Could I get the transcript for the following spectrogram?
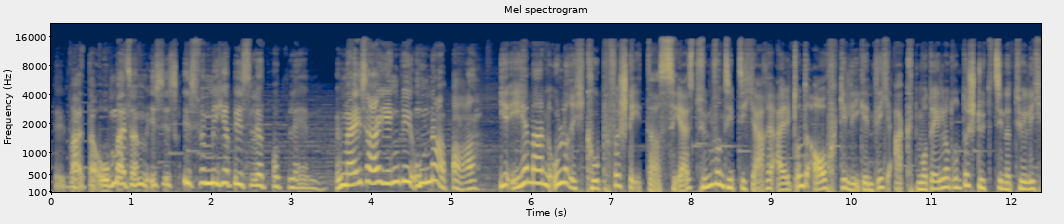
steht weiter oben. Also ist es ist für mich ein bisschen ein Problem. Man ist auch irgendwie unnahbar. Ihr Ehemann Ulrich Kupp versteht das. Er ist 75 Jahre alt und auch gelegentlich Aktmodell und unterstützt sie natürlich.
